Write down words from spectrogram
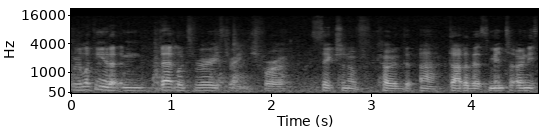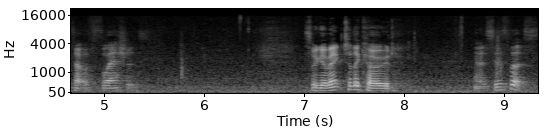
we're looking at it and that looks very strange for a section of code that, uh, data that's meant to only start with slashes. So we go back to the code, and it says this.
